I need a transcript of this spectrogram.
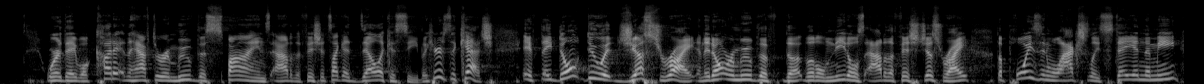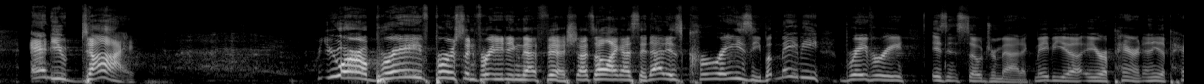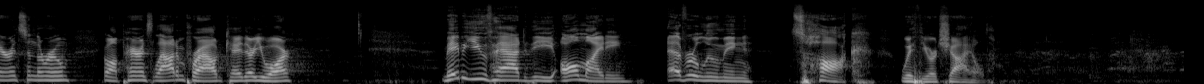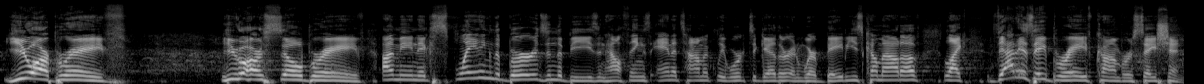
Where they will cut it and they have to remove the spines out of the fish. It's like a delicacy. But here's the catch if they don't do it just right and they don't remove the, the little needles out of the fish just right, the poison will actually stay in the meat and you die. You are a brave person for eating that fish. That's all I got to say. That is crazy. But maybe bravery isn't so dramatic. Maybe uh, you're a parent. Any of the parents in the room? Come on, parents, loud and proud. Okay, there you are. Maybe you've had the almighty, ever looming talk with your child. You are brave. You are so brave. I mean, explaining the birds and the bees and how things anatomically work together and where babies come out of, like, that is a brave conversation.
